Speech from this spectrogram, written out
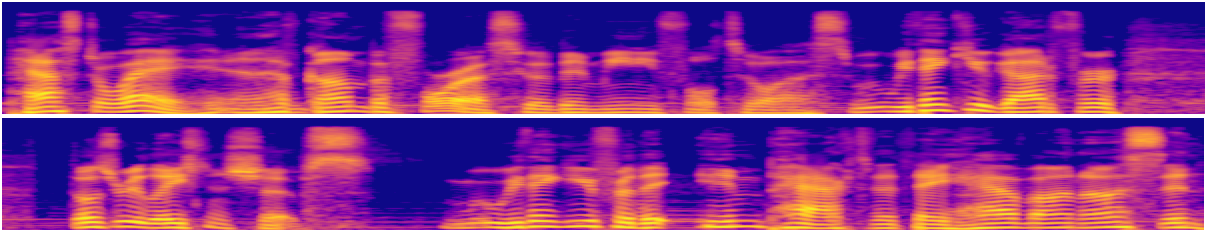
passed away and have gone before us who have been meaningful to us. We, we thank you, God, for those relationships. We thank you for the impact that they have on us. And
